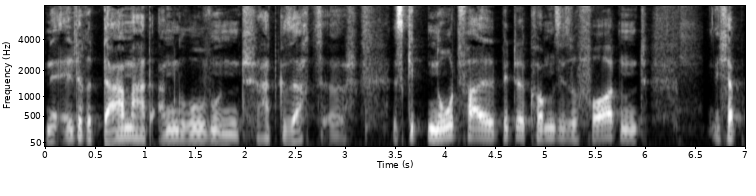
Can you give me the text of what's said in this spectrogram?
eine ältere Dame hat angerufen und hat gesagt, äh, es gibt einen Notfall, bitte kommen Sie sofort. Und ich habe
